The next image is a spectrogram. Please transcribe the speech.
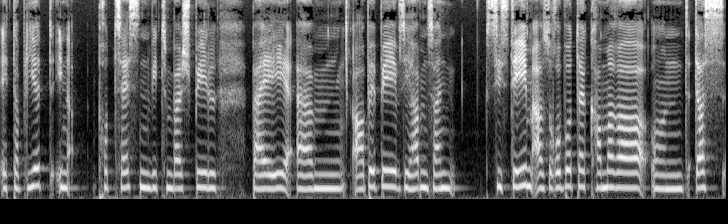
etabliert in Prozessen wie zum Beispiel bei ähm, ABB. Sie haben so ein System aus Roboterkamera und das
